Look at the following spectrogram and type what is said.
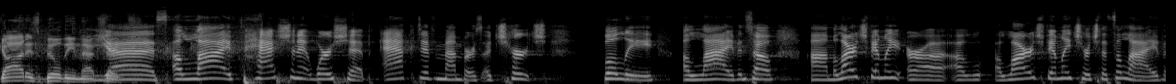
God is building that church. Yes, alive, passionate worship, active members, a church fully alive. And so, um, a large family or a, a, a large family church that's alive.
